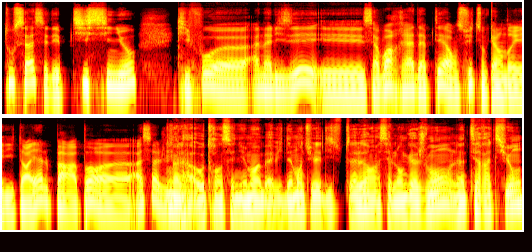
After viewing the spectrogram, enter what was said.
tout ça, c'est des petits signaux qu'il faut analyser et savoir réadapter ensuite son calendrier éditorial par rapport à ça. autre enseignement, eh ben, évidemment, tu l'as dit tout à l'heure, hein, c'est l'engagement, l'interaction,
